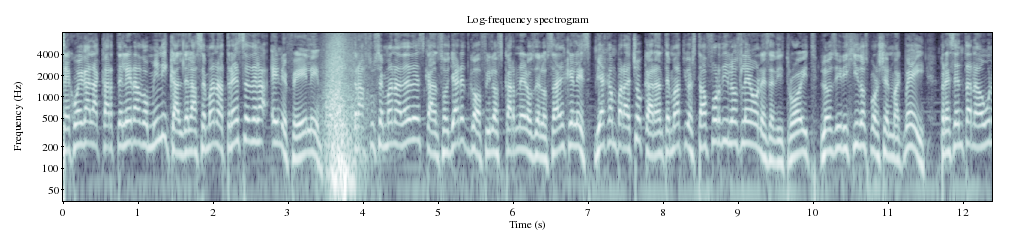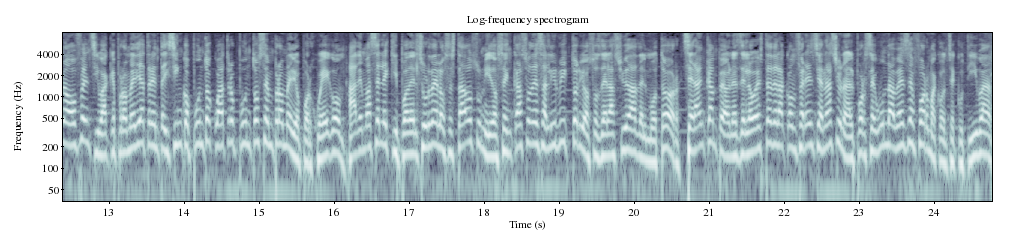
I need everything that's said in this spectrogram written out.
Se juega la cartelera dominical de la semana 13 de la NFL. Tras su semana de descanso, Jared Goff y los Carneros de Los Ángeles viajan para chocar ante Matthew Stafford y los Leones de Detroit. Los dirigidos por Sean McVay presentan a una ofensiva que promedia 35.4 puntos en promedio por juego. Además, el equipo del sur de los Estados Unidos, en caso de salir victoriosos de la ciudad del motor, serán campeones del oeste de la Conferencia Nacional por segunda vez de forma consecutiva.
